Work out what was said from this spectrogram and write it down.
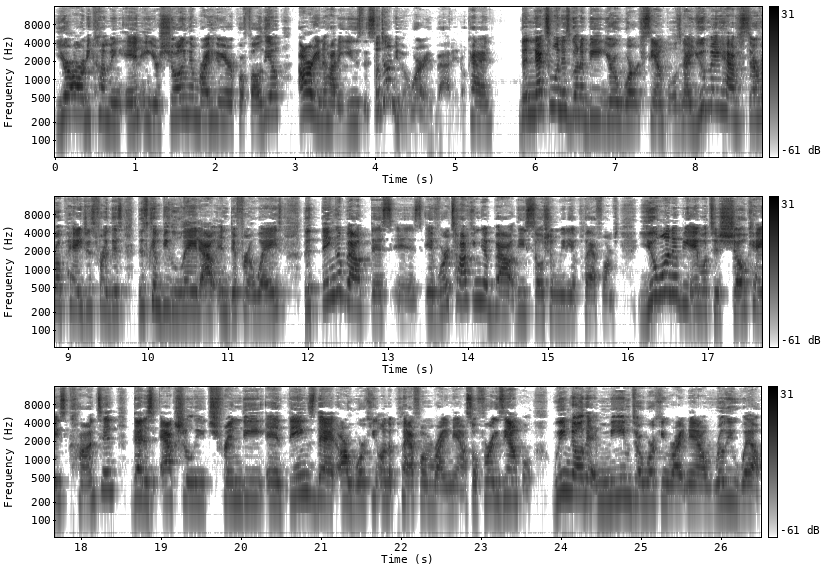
You're already coming in and you're showing them right here in your portfolio. I already know how to use this. So don't even worry about it, okay? The next one is going to be your work samples. Now, you may have several pages for this. This can be laid out in different ways. The thing about this is, if we're talking about these social media platforms, you want to be able to showcase content that is actually trendy and things that are working on the platform right now. So, for example, we know that memes are working right now really well.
